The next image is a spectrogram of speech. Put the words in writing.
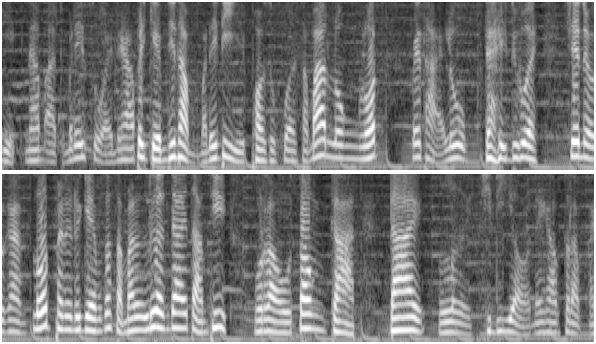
อีกนะครับอาจจะไม่ได้สวยนะครับ เป็นเกมที่ทำมาได้ดี พอสมควรสามารถลงรถไปถ่ายรูปได้ด้วย เช่นเดียวกันรถภายในเกมก็สามารถเลือกได้ตามที่เราต้องการได้เลยทีเดียวนะครับสำหรับใคร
